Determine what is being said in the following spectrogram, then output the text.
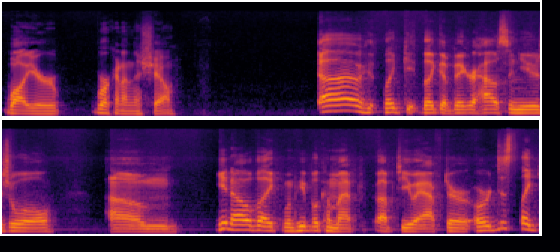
while you're working on the show uh, like like a bigger house than usual. Um, you know, like when people come up up to you after, or just like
